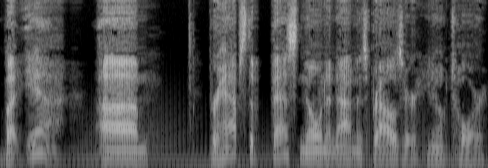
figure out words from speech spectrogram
but yeah um, perhaps the best known anonymous browser you know tor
